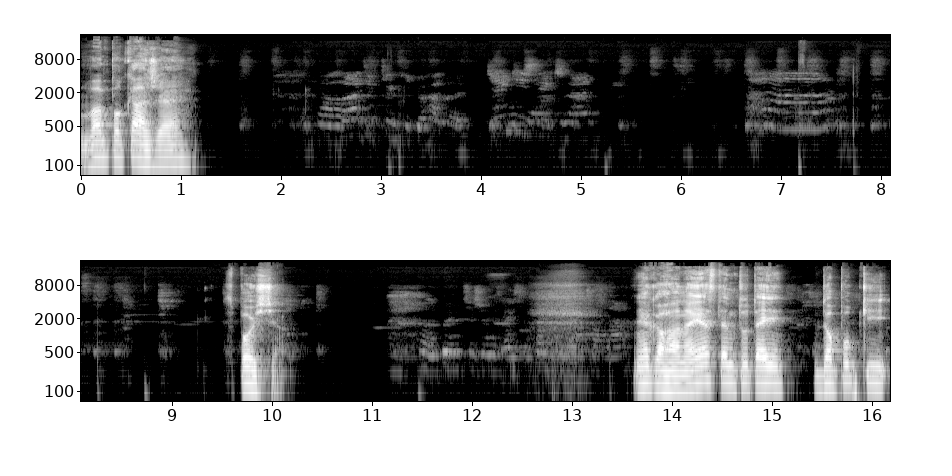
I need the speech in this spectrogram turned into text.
wam pokażę. Spójrzcie. Nie, kochana, jestem tutaj dopóki,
